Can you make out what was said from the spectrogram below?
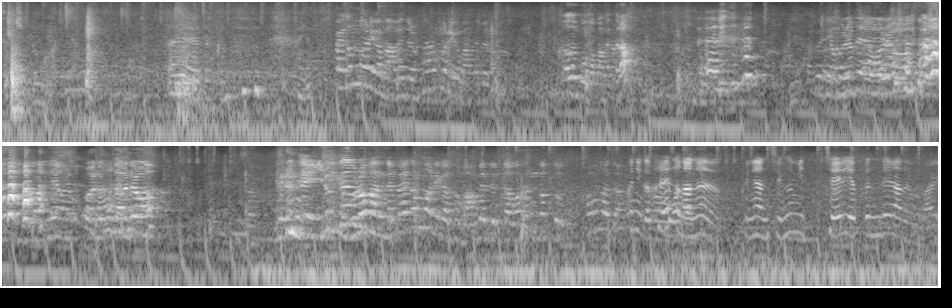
더 기쁜 것 같아요. 떨려요 조금. 빨간 머리가 마음에 들어. 파란 머리가 마음에 들어. 너는 뭐가 마음에 들어? 어렵다 어려워. 어렵다 어려워. 근데 이렇게 물어봤는데 빨간 머리가 더 마음에 든다고 하는 것도 서운하지 않아? 그러니까 그래서 나는 그냥 지금이 제일 예쁜데라는 말이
